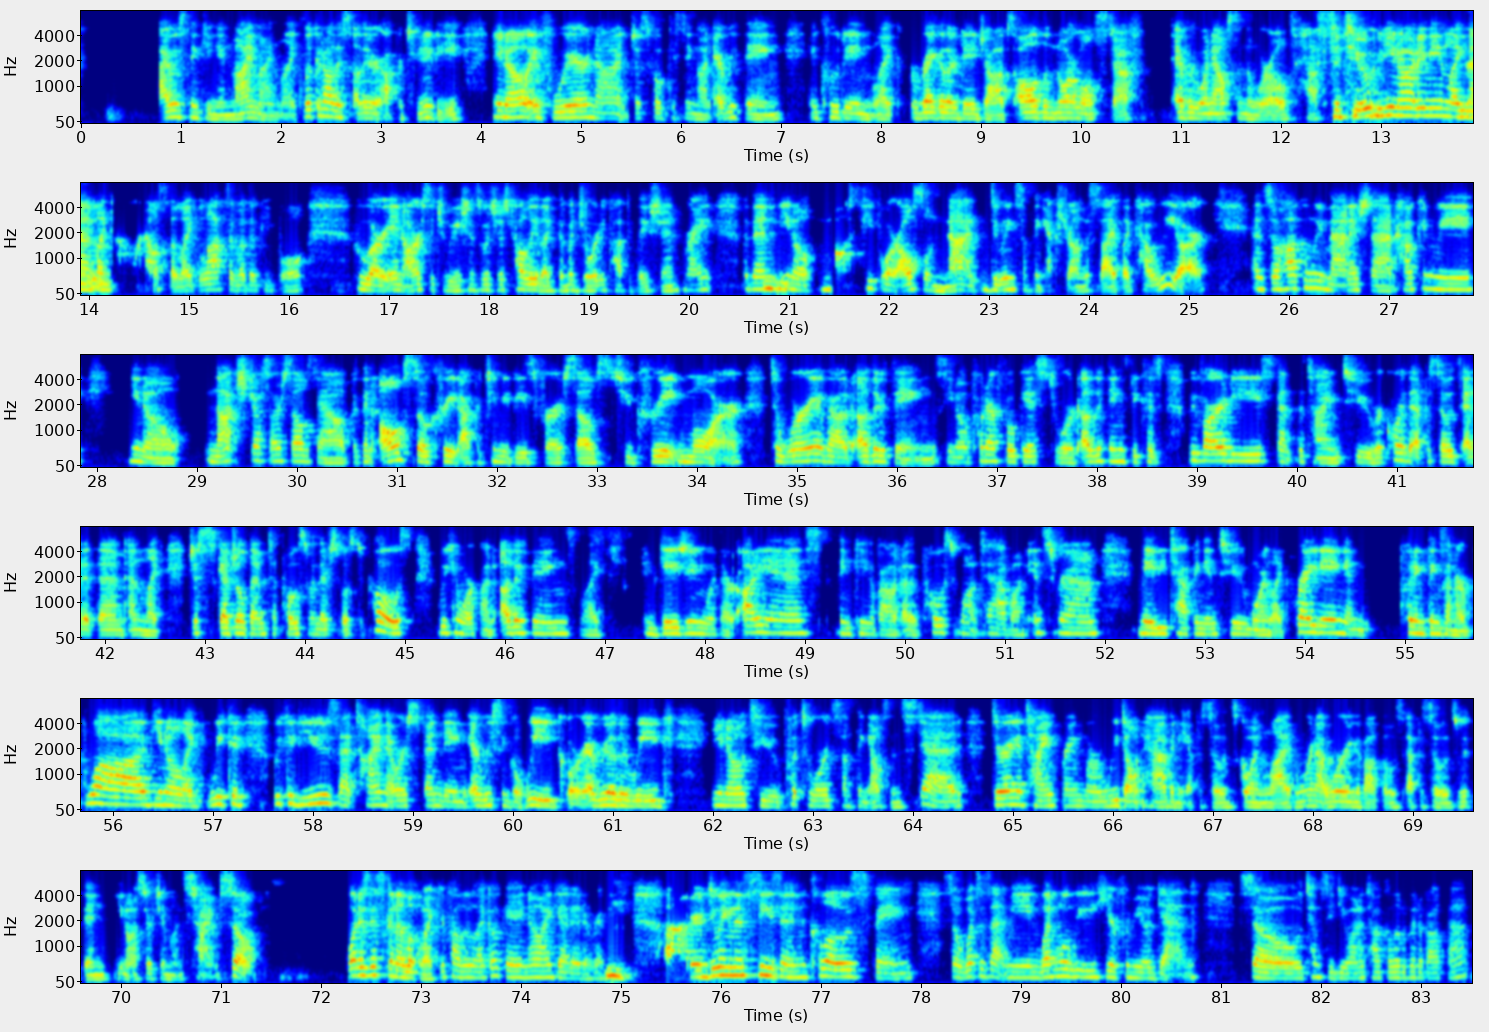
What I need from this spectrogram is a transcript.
I was thinking in my mind, like, look at all this other opportunity. You know, if we're not just focusing on everything, including like regular day jobs, all the normal stuff everyone else in the world has to do. You know what I mean? Like, right. not like everyone else, but like lots of other people who are in our situations, which is probably like the majority population, right? But then, mm-hmm. you know, most people are also not doing something extra on the side like how we are. And so, how can we manage that? How can we, you know, not stress ourselves out, but then also create opportunities for ourselves to create more, to worry about other things, you know, put our focus toward other things because we've already spent the time to record the episodes, edit them, and like just schedule them to post when they're supposed to post. We can work on other things like engaging with our audience, thinking about other posts we want to have on Instagram, maybe tapping into more like writing and putting things on our blog you know like we could we could use that time that we're spending every single week or every other week you know to put towards something else instead during a time frame where we don't have any episodes going live and we're not worrying about those episodes within you know a certain month's time so what is this going to look like? You're probably like, okay, no, I get it already. Uh, we're doing this season close thing. So, what does that mean? When will we hear from you again? So, Tempsy, do you want to talk a little bit about that?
